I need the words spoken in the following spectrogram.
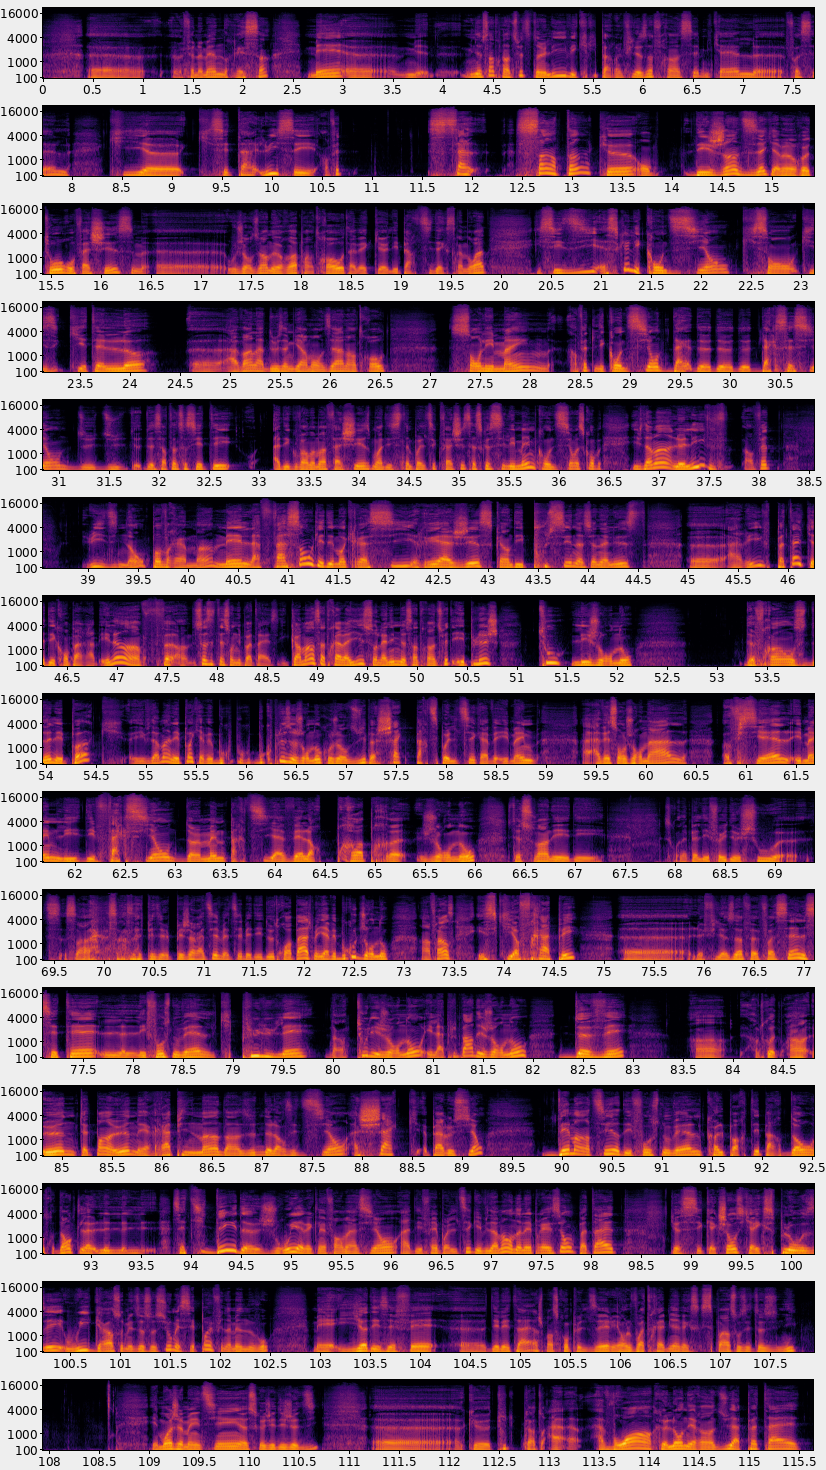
un phénomène récent, mais euh, mi- 1938, c'est un livre écrit par un philosophe français, Michael Fossel, qui, euh, Lui, c'est... En fait, ça, 100 ans que on- des gens disaient qu'il y avait un retour au fascisme euh, aujourd'hui en Europe, entre autres, avec euh, les partis d'extrême droite. Il s'est dit, est-ce que les conditions qui, étaient là euh, avant la Deuxième Guerre mondiale, entre autres, sont les mêmes? En fait, les conditions d'accession de, certaines sociétés à des gouvernements fascistes ou à des systèmes politiques fascistes, est-ce que c'est les mêmes conditions? Évidemment, le livre, en fait, lui, il dit non, pas vraiment, mais la façon que les démocraties réagissent quand des poussées nationalistes euh, arrivent, peut-être qu'il y a des comparables. Et là, ça, c'était son hypothèse. Il commence à travailler sur l'année 1938, épluche tous les journaux de France de l'époque. Et Évidemment, à l'époque, il y avait beaucoup, plus de journaux qu'aujourd'hui, parce que chaque parti politique avait, et même avait son journal officiel et même les, des factions d'un même parti avaient leurs propres journaux. C'était souvent des ce qu'on appelle des feuilles de chou, euh, sans, être péjoratif, mais, mais des deux, trois pages. Mais il y avait beaucoup de journaux en France. Et ce qui a frappé euh, le philosophe Fossel, c'était les fausses nouvelles qui pullulaient dans tous les journaux. Et la plupart des journaux devaient en, en, tout cas en une, peut-être pas en une, mais rapidement dans une de leurs éditions, à chaque parution, démentir des fausses nouvelles colportées par d'autres. Donc, le, le, cette idée de jouer avec l'information à des fins politiques, évidemment, on a l'impression peut-être que c'est quelque chose qui a explosé, oui, grâce aux médias sociaux, mais c'est pas un phénomène nouveau. Mais il y a des effets euh, délétères, je pense qu'on peut le dire, et on le voit très bien avec ce qui se passe aux États-Unis. Et moi, je maintiens ce que j'ai déjà dit, euh, que tout, quand, à, à, voir que là, on est rendu à peut-être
